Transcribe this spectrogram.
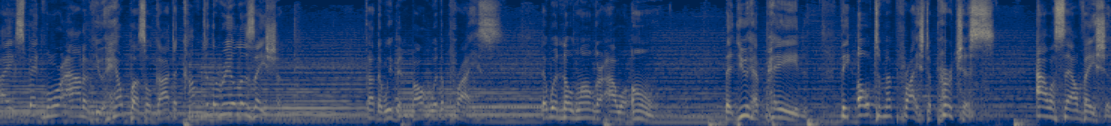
I expect more out of you. Help us, oh God, to come to the realization, God, that we've been bought with a price that we're no longer our own, that you have paid the ultimate price to purchase our salvation.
